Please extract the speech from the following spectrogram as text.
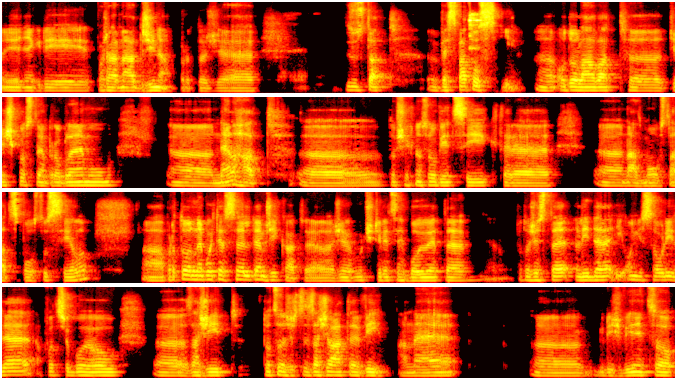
je někdy pořádná dřina, protože zůstat ve svatosti, odolávat těžkostem, problémům, nelhat. To všechno jsou věci, které nás mohou stát spoustu sil. A proto nebojte se lidem říkat, že v určitých věcech bojujete, protože jste lidé, i oni jsou lidé a potřebují zažít to, co zažíváte vy, a ne když vy něco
